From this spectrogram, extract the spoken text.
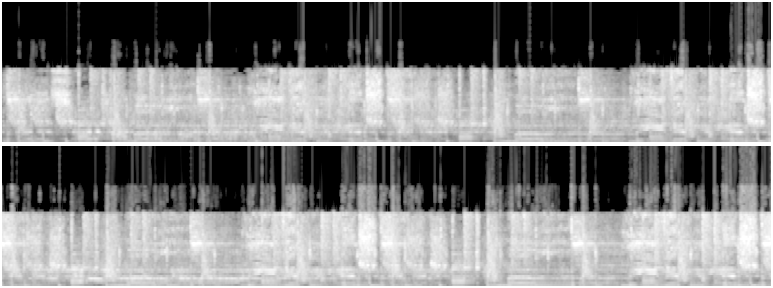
mention it and shoot it and shoot Believe it and it and it and it and it and it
